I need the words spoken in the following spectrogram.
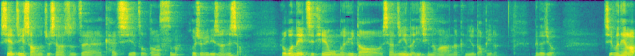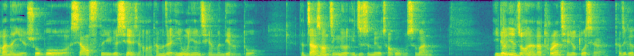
现金少呢就像是在开企业走钢丝嘛，回旋余地是很小。如果那几天我们遇到像今年的疫情的话，那肯定就倒闭了，没得救。积分店老板呢也说过相似的一个现象啊，他们在一五年前门店很多，但账上金额一直是没有超过五十万的。一六年之后呢，他突然钱就多起来了，他这个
